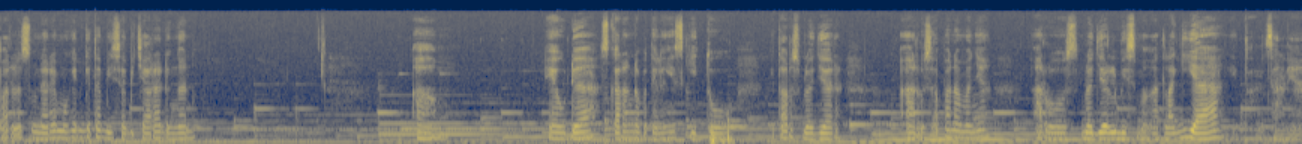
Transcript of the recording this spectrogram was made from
Padahal sebenarnya mungkin kita bisa bicara dengan um, ya udah sekarang dapat nilainya segitu. Kita harus belajar harus apa namanya harus belajar lebih semangat lagi ya gitu misalnya.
